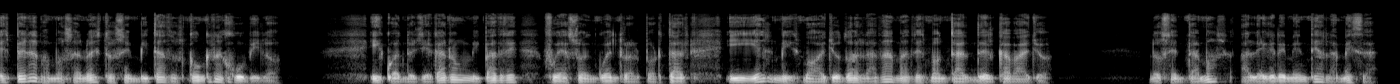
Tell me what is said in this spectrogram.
Esperábamos a nuestros invitados con gran júbilo, y cuando llegaron mi padre fue a su encuentro al portal y él mismo ayudó a la dama a desmontar del caballo. Nos sentamos alegremente a la mesa,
